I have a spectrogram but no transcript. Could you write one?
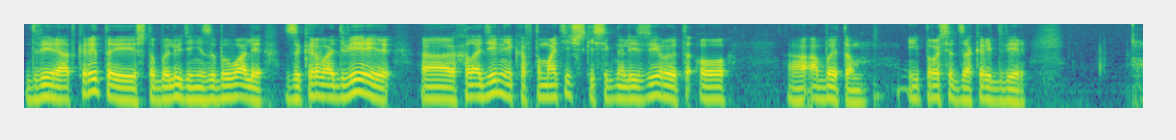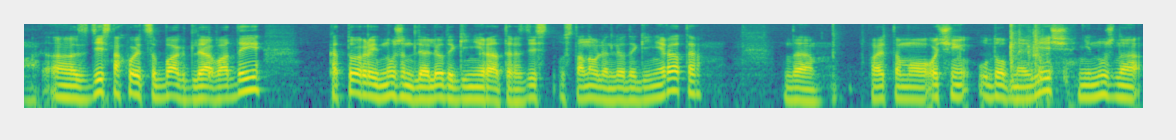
двери открыты, и чтобы люди не забывали закрывать двери, э, холодильник автоматически сигнализирует о, э, об этом и просит закрыть дверь. Здесь находится бак для воды, который нужен для ледогенератора. Здесь установлен ледогенератор. Да, поэтому очень удобная вещь. Не нужно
